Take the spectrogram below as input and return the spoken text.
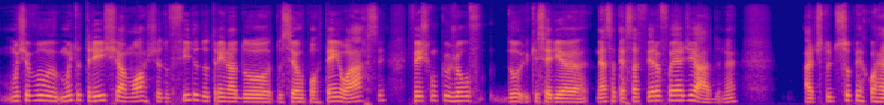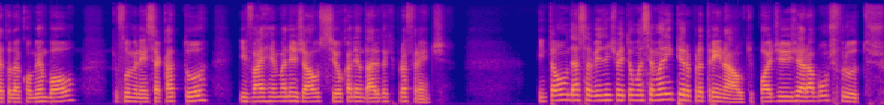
Motivo muito triste, a morte do filho do treinador do Cerro Portenho, Arce, fez com que o jogo do, que seria nessa terça-feira foi adiado, né? Atitude super correta da Comembol, que o Fluminense acatou e vai remanejar o seu calendário daqui para frente. Então, dessa vez a gente vai ter uma semana inteira para treinar, o que pode gerar bons frutos.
